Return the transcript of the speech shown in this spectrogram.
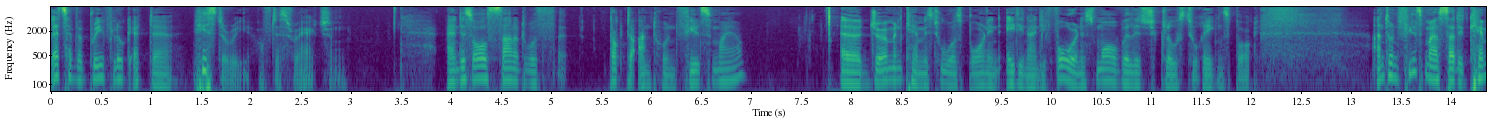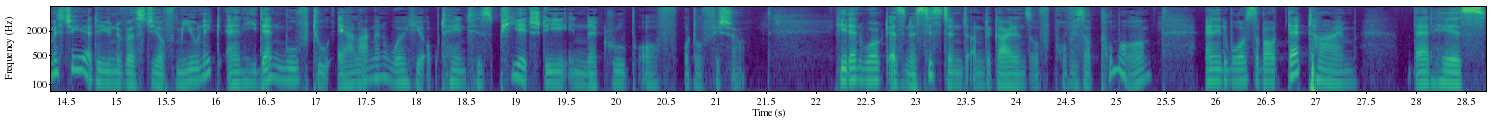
let's have a brief look at the history of this reaction. And this all started with uh, Dr. Anton Vilsmeier, a German chemist who was born in 1894 in a small village close to Regensburg. Anton Vilsmeier studied chemistry at the University of Munich and he then moved to Erlangen where he obtained his PhD in the group of Otto Fischer. He then worked as an assistant under the guidance of Professor Pummerer and it was about that time that his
